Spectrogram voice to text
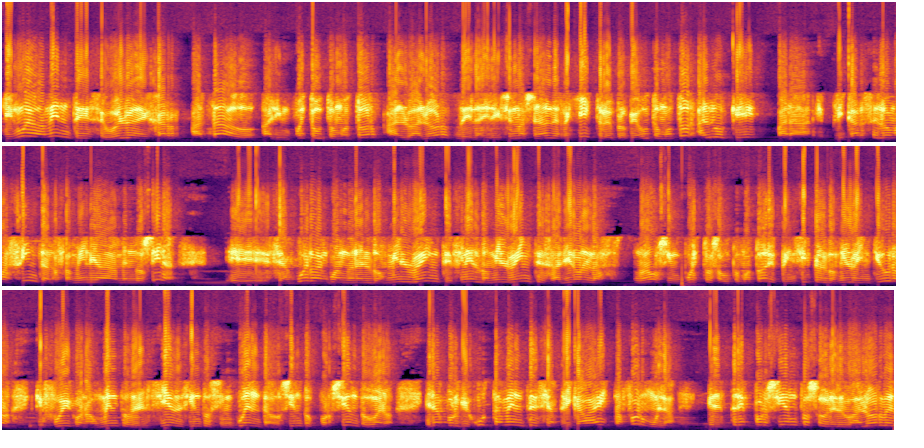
que nuevamente se vuelve a dejar atado al impuesto automotor al valor de la Dirección Nacional de Registro de Propiedad Automotor, algo que, para explicárselo más simple a la familia mendocina, eh, ¿se acuerdan cuando en el 2020, fin del 2020, salieron los nuevos impuestos automotores, principio del 2021, que fue con aumentos del 100, 150, 200%? Bueno, era porque justamente se aplicaba esta fórmula, el 3% sobre el valor de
